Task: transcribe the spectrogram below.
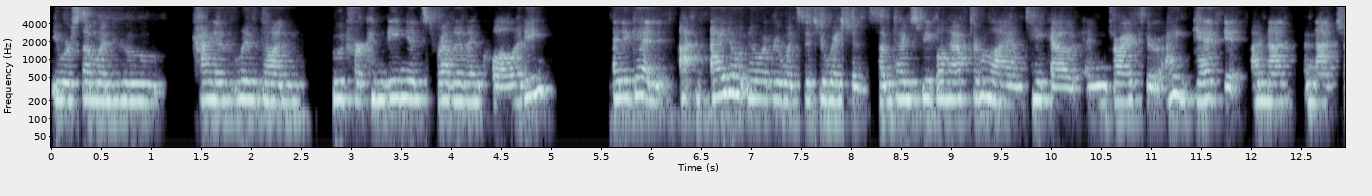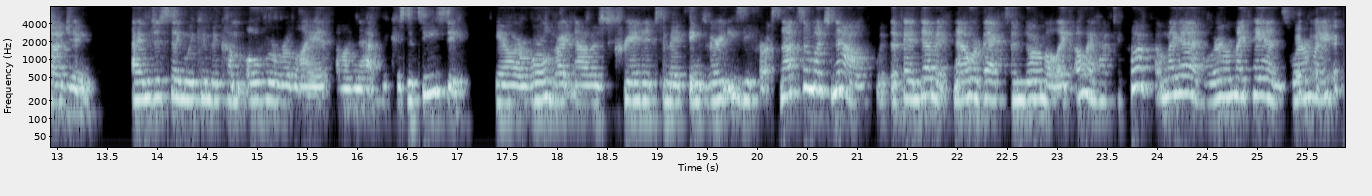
you were someone who kind of lived on food for convenience rather than quality, and again, I, I, don't know everyone's situation. Sometimes people have to rely on takeout and drive through. I get it. I'm not I'm not judging. I'm just saying we can become over reliant on that because it's easy. You know, our world right now is created to make things very easy for us. Not so much now with the pandemic. Now we're back to normal. Like, oh, I have to cook. Oh my God, where are my pans? Where are my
